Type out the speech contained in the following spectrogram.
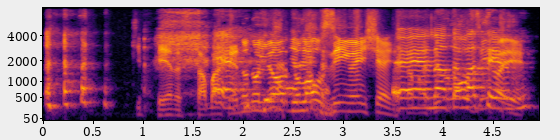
Que pena, você tá batendo é, no, no LOLzinho, hein, Xande? É, tá não, tá batendo.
